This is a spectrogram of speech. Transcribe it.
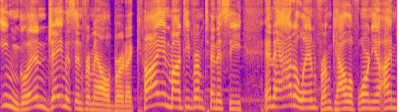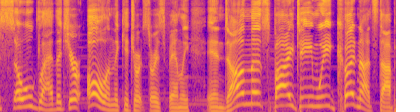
England, Jameson from Alberta, Kai and Monty from Tennessee, and Adeline from California. I'm so glad that you're all in the Kid Short Stories family. And on the spy team, we could not stop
